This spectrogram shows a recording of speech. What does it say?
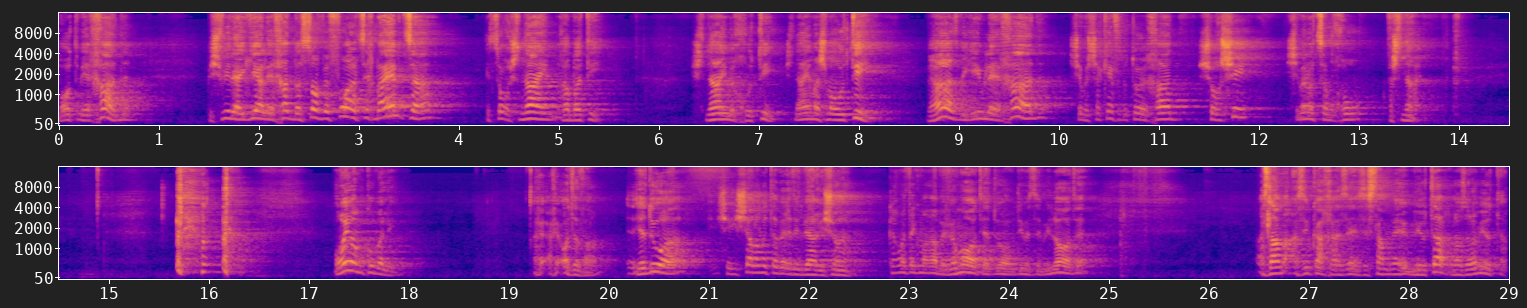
באות מאחד, בשביל להגיע לאחד בסוף בפועל צריך באמצע ליצור שניים רבתי, שניים איכותי, שניים משמעותי, ואז מגיעים לאחד שמשקף את אותו אחד שורשי, שממנו צמחו השניים. הורים המקובלים, עוד דבר, ידוע שאישה לא מתעברת עם ראשונה. ככה אומרת הגמרא ברמות, ידוע, עומדים איזה מילות. אז למה, אז אם ככה, זה, זה סתם מיותר? לא, זה לא מיותר.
